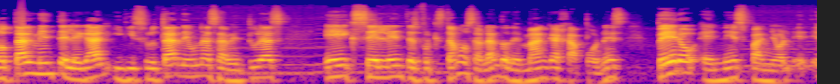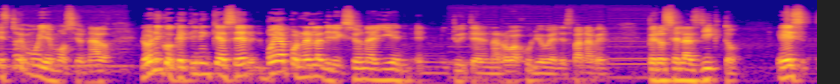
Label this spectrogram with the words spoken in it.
totalmente legal y disfrutar de unas aventuras excelentes porque estamos hablando de manga japonés pero en español. E, estoy muy emocionado. Lo único que tienen que hacer, voy a poner la dirección ahí en, mi Twitter, en arroba Julio Vélez, van a ver, pero se las dicto. Es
